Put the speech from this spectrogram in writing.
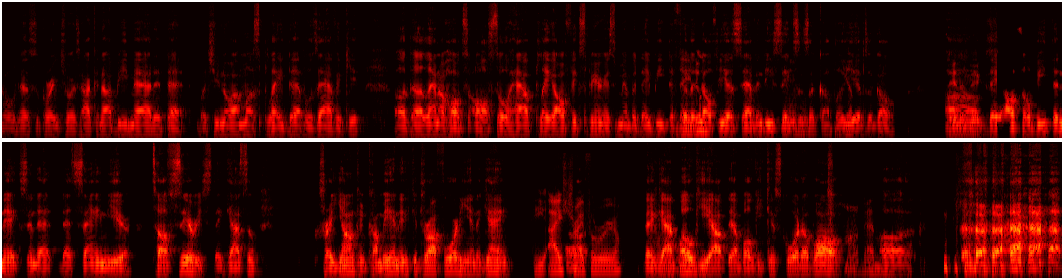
Oh, that's a great choice. How can I be mad at that? But you know, I must play devil's advocate. Uh, the Atlanta Hawks also have playoff experience. Remember, they beat the They do. Philadelphia 76ers Mhm. a couple of Yep. years ago. And the Um, they also beat the Knicks in that that same year. Tough series. They got some. Trae Young can come in and he could draw 40 in a game. He ice Uh, tray for real. They got Bogi out there. Bogi can score the ball. Oh, Uh,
